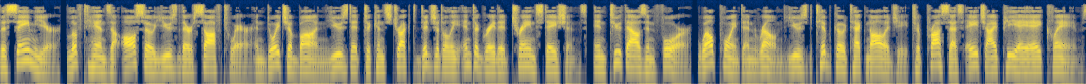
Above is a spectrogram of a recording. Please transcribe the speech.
The same year, Lufthansa also used their software and Deutsche Bahn used it to construct digitally integrated train stations. In 2004, Wellpoint and Realmed used Tibco technology to process HIPAA claims,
